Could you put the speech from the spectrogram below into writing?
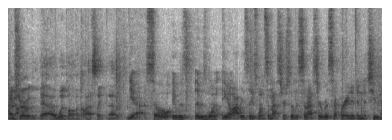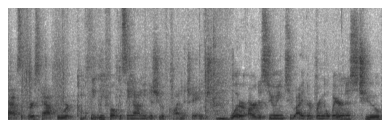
I'm sure I would. Yeah, I would love a class like that. Yeah. So it was. It was one. You know, obviously it's one semester. So the semester was separated into two halves. The first half we were completely focusing on the issue of climate change. What are artists doing to either bring awareness to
